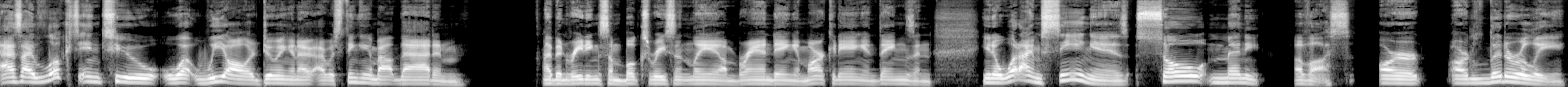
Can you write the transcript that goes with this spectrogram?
as I looked into what we all are doing, and I, I was thinking about that, and I've been reading some books recently on branding and marketing and things. And, you know, what I'm seeing is so many of us are are literally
